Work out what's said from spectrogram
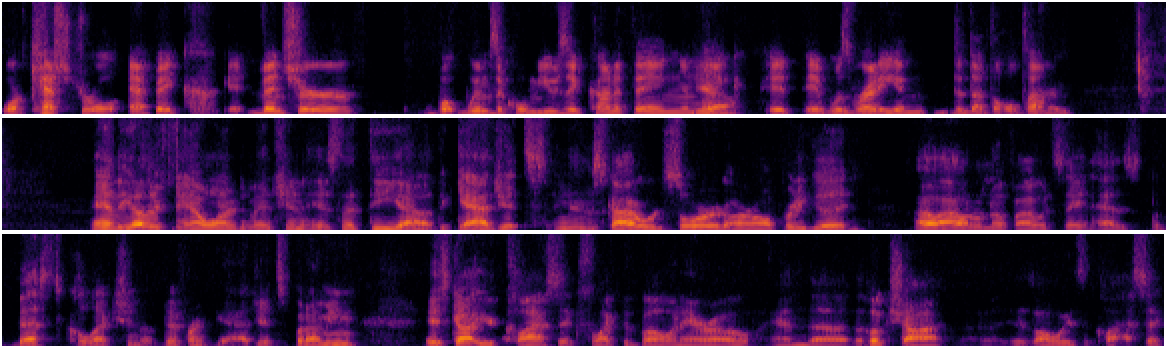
orchestral, epic adventure, but whimsical music kind of thing, and Yeah. like it it was ready and did that the whole time. And the other thing I wanted to mention is that the uh, the gadgets in Skyward Sword are all pretty good. Oh, I don't know if I would say it has the best collection of different gadgets, but I mean, it's got your classics like the bow and arrow and the the hook shot uh, is always a classic.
